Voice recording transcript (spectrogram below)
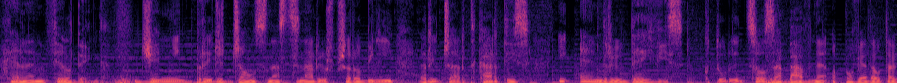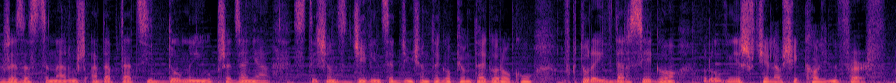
Helen Fielding. Dziennik Bridget Jones na scenariusz przerobili Richard Curtis i Andrew Davis, który co zabawne odpowiadał także za scenariusz adaptacji Dumy i Uprzedzenia z 1995 roku, w której w Darcy'ego również wcielał się Colin Firth.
